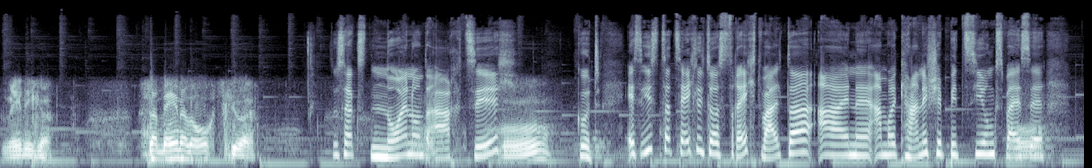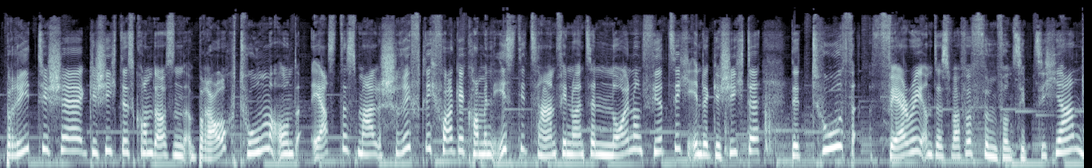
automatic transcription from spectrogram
weniger. Es sind 89 Jahre. Du sagst 89. Mhm. Gut, es ist tatsächlich, du hast recht, Walter, eine amerikanische bzw. britische Geschichte. Es kommt aus dem Brauchtum und erstes Mal schriftlich vorgekommen ist die Zahnfee 1949 in der Geschichte The Tooth Ferry und das war vor 75 Jahren.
